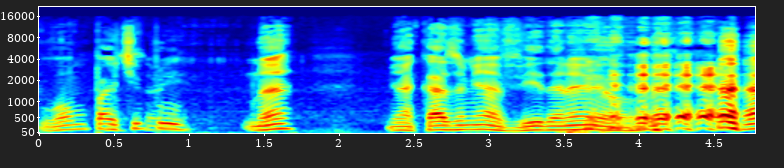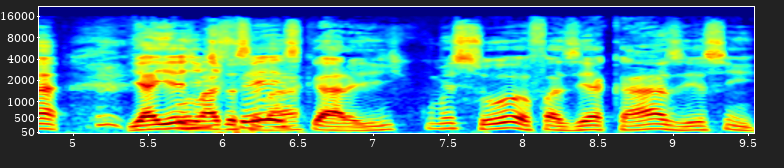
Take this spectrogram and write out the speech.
vamos partir pro, né? Minha casa, minha vida, né, meu? e aí a O gente fez, cara, a gente começou a fazer a casa e assim,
